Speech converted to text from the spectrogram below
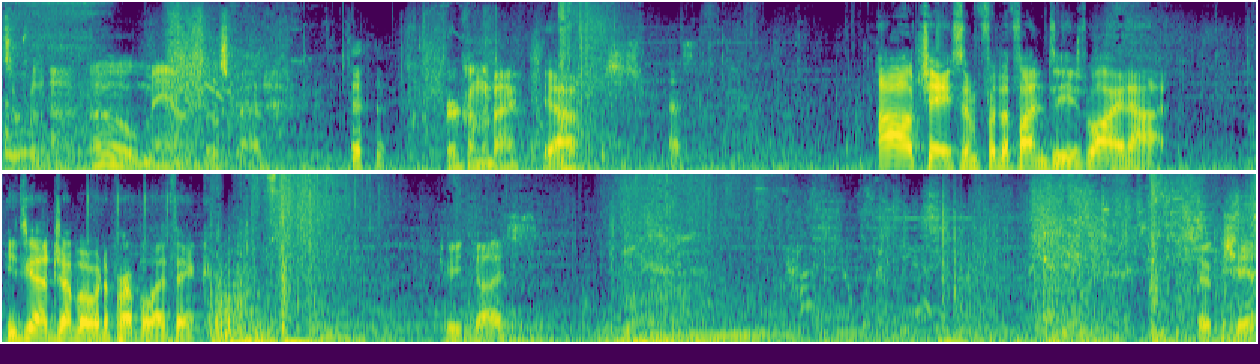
So for that. Oh man, it feels bad. Perk on the back. Yeah. I'll chase him for the funsies. Why not? He's gonna jump over to purple, I think. Treat guys. Hook is here.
